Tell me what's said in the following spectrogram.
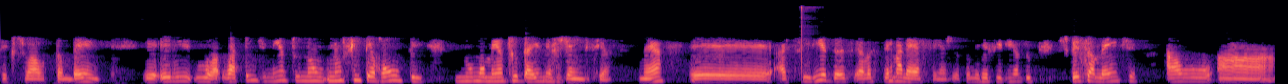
sexual também, é, ele, o, o, atendimento não, não se interrompe no momento da emergência, né? É, as feridas, elas permanecem. Eu estou me referindo especialmente ao, a,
